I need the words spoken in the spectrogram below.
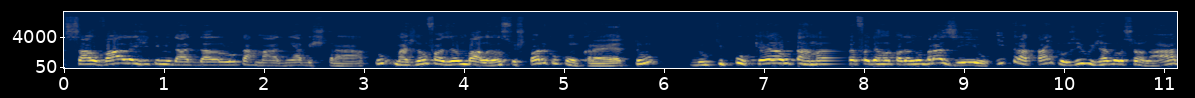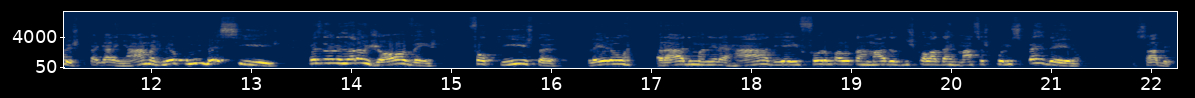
salvar a legitimidade da luta armada em abstrato, mas não fazer um balanço histórico concreto do que por que a luta armada foi derrotada no Brasil. E tratar, inclusive, os revolucionários que pegarem armas meio como imbecis. Eles, eles eram jovens, foquistas, leram de maneira errada e aí foram para a luta armada do escolar das massas, por isso perderam. Sabe?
